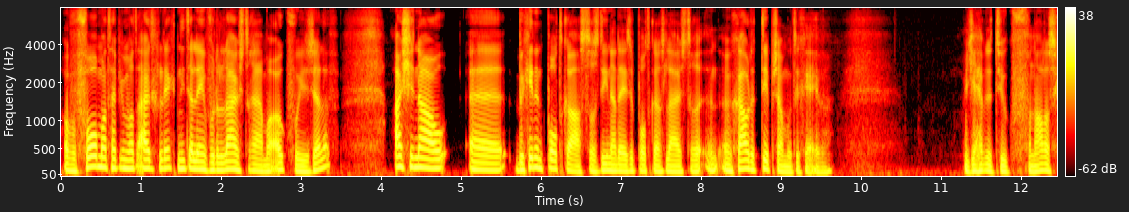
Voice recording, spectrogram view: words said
Over format heb je me wat uitgelegd. Niet alleen voor de luisteraar, maar ook voor jezelf. Als je nou uh, beginnend podcasters die naar deze podcast luisteren een, een gouden tip zou moeten geven. Want je hebt natuurlijk van alles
